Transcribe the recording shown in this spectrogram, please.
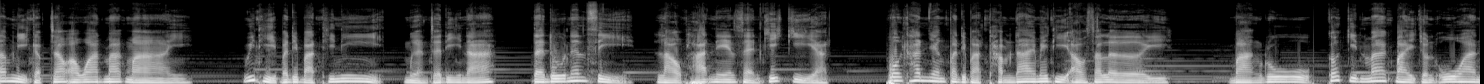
ตำหนิกับเจ้าอาวาสมากมาย วิถีปฏิบัติที่นี่เหมือนจะดีนะ แต่ดูนั่นสิเหล่าพระเนนแสนขี้เกียจพวกท่านยังปฏิบัติทำได้ไม่ดีเอาซะเลย บางรูปก็กินมากไปจนอ้วน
